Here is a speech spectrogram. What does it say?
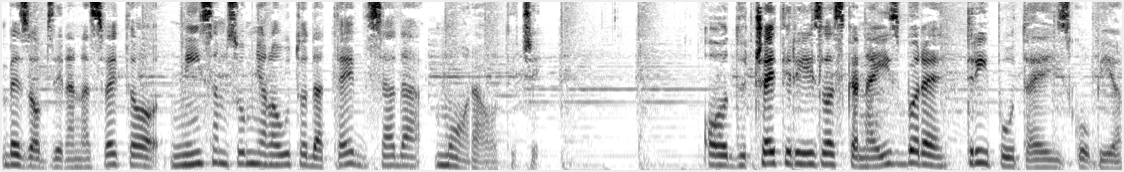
Bez obzira na sve to, nisam sumnjala u to da Ted sada mora otići. Od četiri izlaska na izbore, tri puta je izgubio.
